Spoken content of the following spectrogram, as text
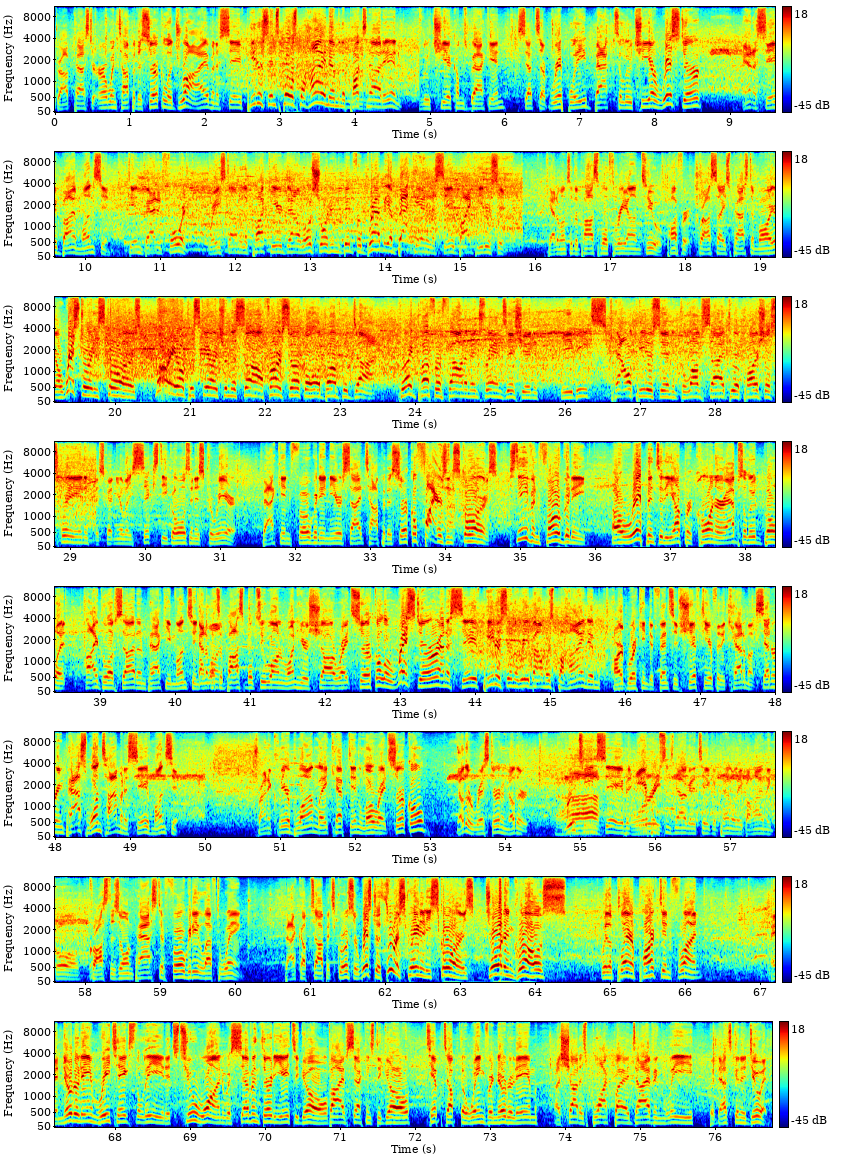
Drop pass to Irwin, top of the circle, a drive and a save. Petersen spills behind him, and the puck's not in. Lucia comes back in, sets up Ripley, back to Lucia, wrister, and a save by Munson. Din batted forward, raced onto the puck here, down low, short in the bid for Bradley, a backhand and a save by Petersen. Catamount to the possible three on two. Puffer, cross ice pass to Mario. Wrister and he scores! Mario Puskarich from the saw, far circle above the dot. Craig Puffer found him in transition. He beats Cal Petersen glove side through a partial screen. He's got nearly 60 goals in his career. Back in Fogarty near side, top of the circle, fires and scores. Steven Fogarty, a rip into the upper corner, absolute bullet. High glove side on Packy Munson. Got wants a possible two on one here. Shaw right circle, a wrister and a save. Petersen, the rebound was behind him. Hard-working defensive shift here for the Catamount. Centering pass one time and a save Munson. Trying to clear Blondelay, kept in low right circle. Another wrister and another routine Ah, save. And Rory. Abramson's now going to take a penalty behind the goal. Cross the zone pass to Fogarty, left wing. Back up top, it's Grosser. Wrister through a screen and he scores. Jordan Gross with a player parked in front. And Notre Dame retakes the lead. It's 2-1 with 7.38 to go. Five seconds to go. Tipped up the wing for Notre Dame. A shot is blocked by a diving Lee, but that's going to do it.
